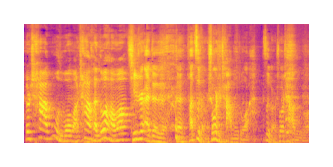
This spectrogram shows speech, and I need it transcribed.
不是差不多嘛？差很多好吗？其实，哎，对对对，他自个儿说是差不多，自个儿说差不多。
